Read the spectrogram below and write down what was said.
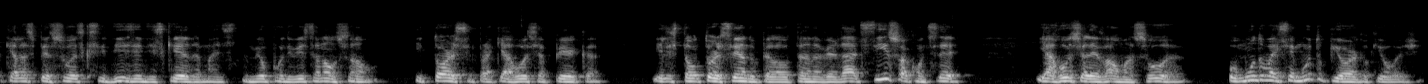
aquelas pessoas que se dizem de esquerda, mas do meu ponto de vista não são, e torcem para que a Rússia perca, eles estão torcendo pela OTAN, na verdade. Se isso acontecer e a Rússia levar uma surra, o mundo vai ser muito pior do que hoje.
